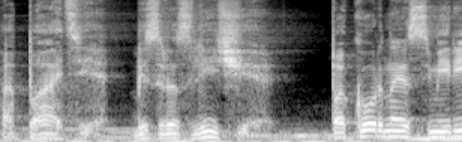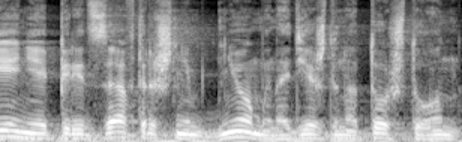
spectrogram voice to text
Апатия, безразличие, покорное смирение перед завтрашним днем и надежда на то, что он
